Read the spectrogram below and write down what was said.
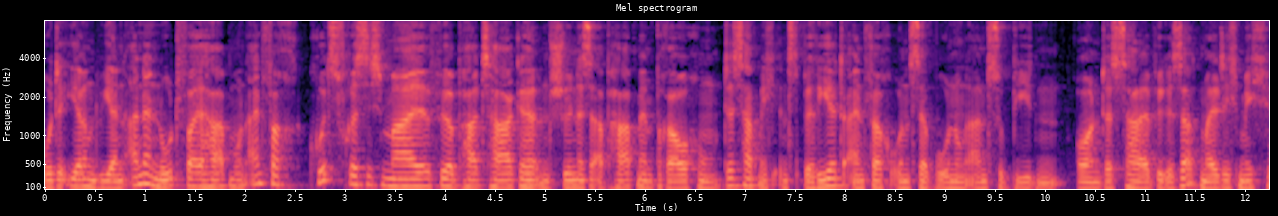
oder irgendwie einen anderen Notfall haben und einfach kurzfristig mal für ein paar Tage ein schönes Apartment brauchen. Das hat mich inspiriert, einfach unsere Wohnung anzubieten. Und deshalb, wie gesagt, melde ich mich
